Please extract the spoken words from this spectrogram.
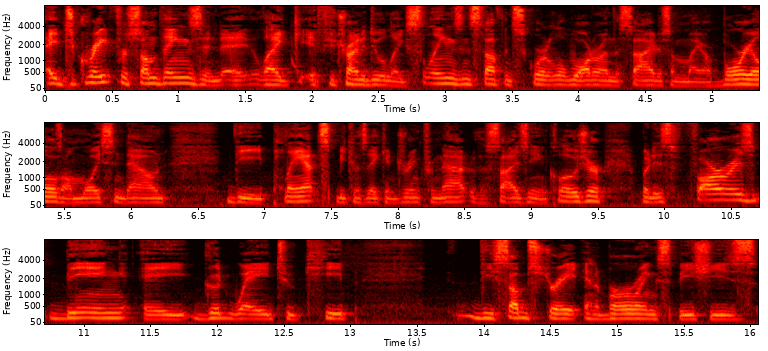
it's great for some things, and uh, like if you're trying to do like slings and stuff and squirt a little water on the side, or some of my arboreals, I'll moisten down the plants because they can drink from that or the size of the enclosure. But as far as being a good way to keep the substrate in a burrowing species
